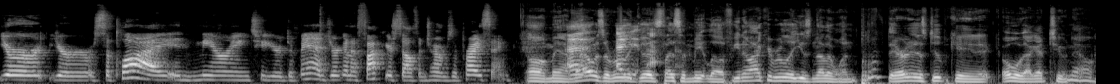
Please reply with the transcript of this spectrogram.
your your supply in mirroring to your demand, you're gonna fuck yourself in terms of pricing. Oh man, that was a really and- good slice of meatloaf. You know, I could really use another one. There it is, duplicated it. Oh, I got two now.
